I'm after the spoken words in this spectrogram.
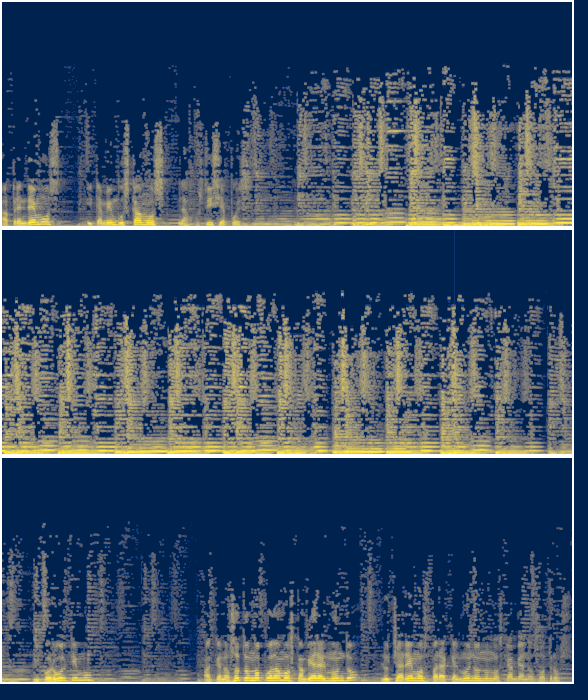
aprendemos y también buscamos la justicia, pues. Y por último, aunque nosotros no podamos cambiar el mundo, lucharemos para que el mundo no nos cambie a nosotros.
